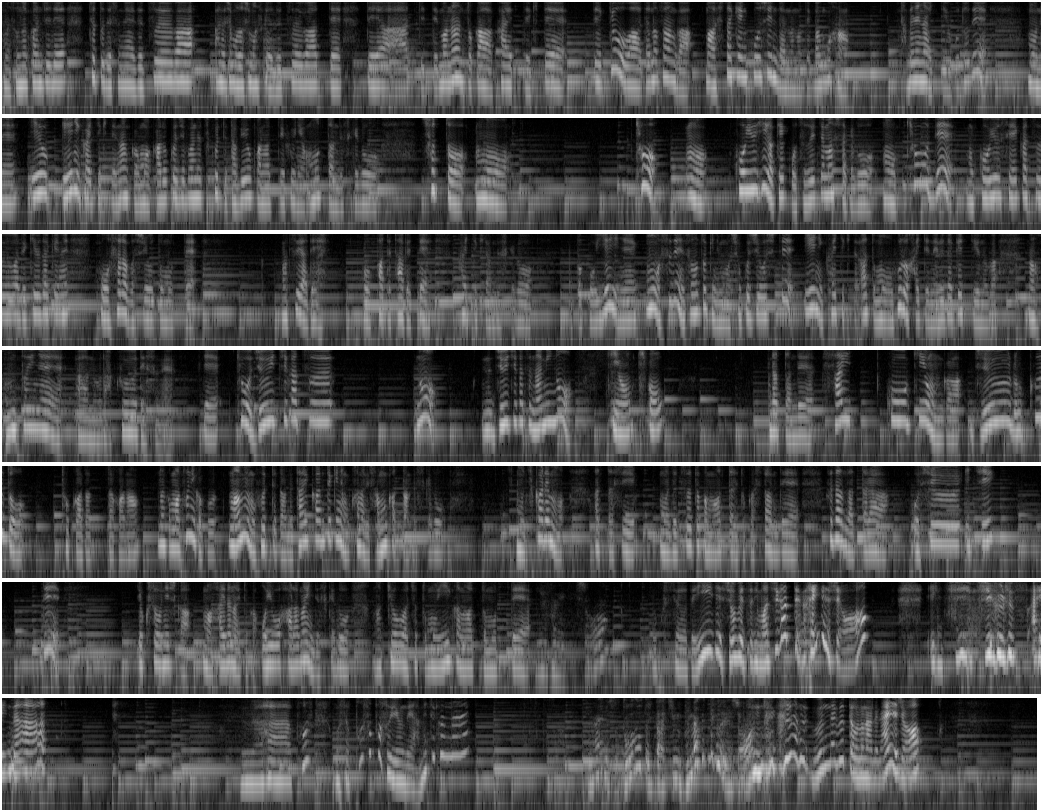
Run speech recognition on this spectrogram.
まあ、そんな感じでちょっとですね頭痛が話戻しますけど頭痛があってであーって言ってまあなんとか帰ってきてで今日は旦那さんが、まあ、明日健康診断なので晩ご飯食べれないっていうことでもうね家を家に帰ってきてなんかまあ軽く自分で作って食べようかなっていうふうには思ったんですけどちょっともう今日もうこういう日が結構続いてましたけどもう今日でもうこういう生活はできるだけねこうさらばしようと思って松屋でこうパッて食べて帰ってきたんですけどやっぱこう家にねもうすでにその時にもう食事をして家に帰ってきたらあともうお風呂入って寝るだけっていうのがまあ本当にねあの楽ですね。で今日11月の11月並みの気温気候だったんで最高気温が16度とかだったかな。なんかまあとにかく、まあ、雨も降ってたんで体感的にもかなり寒かったんですけどもう疲れもあったしもう頭痛とかもあったりとかしたんで普段だったらこう週1で浴槽にしか、まあ、入らないというかお湯を張らないんですけど、まあ、今日はちょっともういいかなと思って湯船でしょ？浴槽でいいでしょ？別に間違ってないでしょ？いちいちうるさいな。うわーポスもうさポソポソ言うのやめてくんない？ないでしょ。堂々と言ったら君ぶん殴ってくるでしょ。ぶん殴らぶん殴ったことなんてないでしょ。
